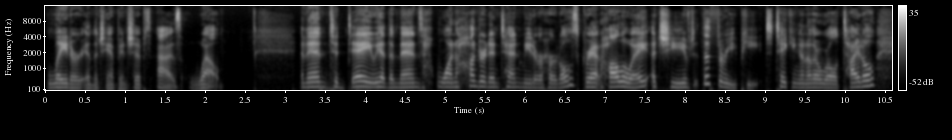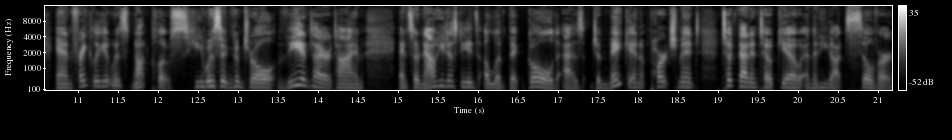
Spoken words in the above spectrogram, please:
later in the championships as well. And then today we had the men's 110 meter hurdles. Grant Holloway achieved the three-peat, taking another world title. And frankly, it was not close. He was in control the entire time. And so now he just needs Olympic gold as Jamaican Parchment took that in Tokyo and then he got silver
